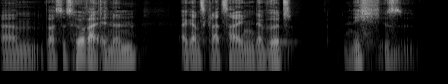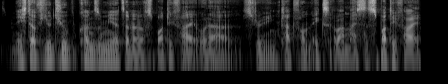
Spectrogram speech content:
ähm, versus HörerInnen äh, ganz klar zeigen, der wird nicht, nicht auf YouTube konsumiert, sondern auf Spotify oder Streaming-Plattform X, aber meistens Spotify.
